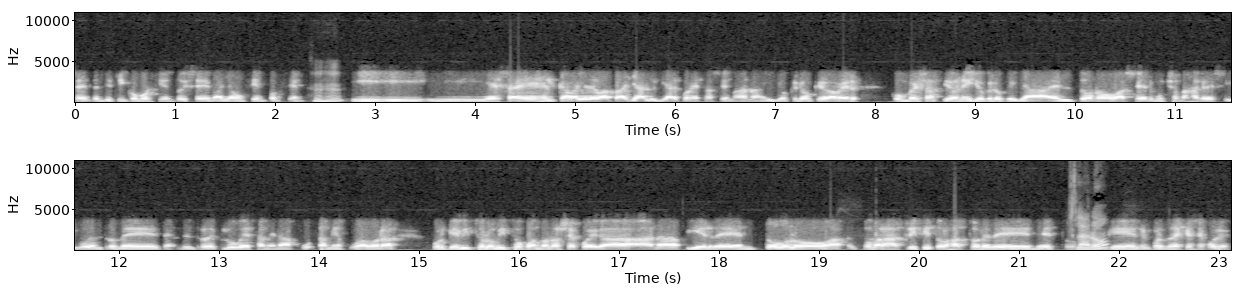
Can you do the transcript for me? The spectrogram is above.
75% y se vaya a un 100%. y, y ese es el caballo de batalla a lidiar con esta semana y yo creo que va a haber conversaciones y yo creo que ya el tono va a ser mucho más agresivo dentro de, dentro de clubes, también, también jugadoras, porque he visto lo visto, cuando no se juega Ana, pierden todos los, todas las actrices y todos los actores de, esto. Claro. Porque lo importante es que se juegue.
